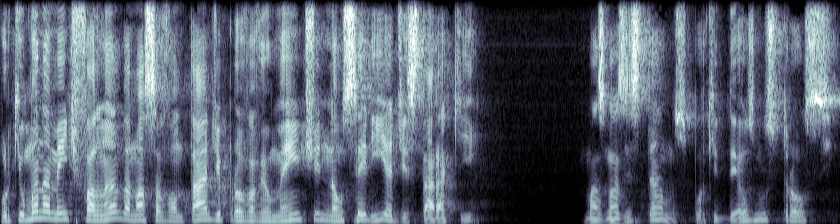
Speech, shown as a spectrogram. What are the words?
Porque, humanamente falando, a nossa vontade provavelmente não seria de estar aqui. Mas nós estamos, porque Deus nos trouxe.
